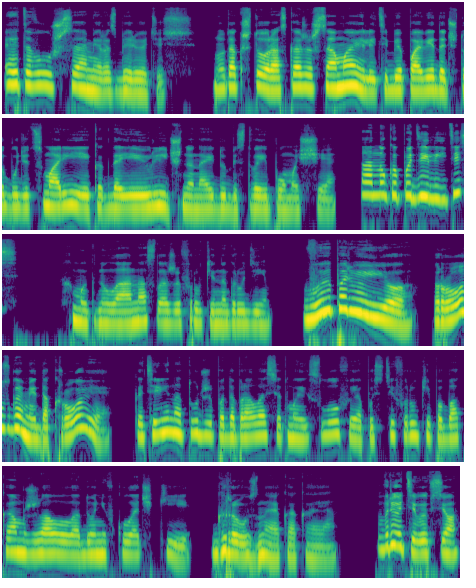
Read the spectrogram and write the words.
«Это вы уж сами разберетесь. Ну так что, расскажешь сама или тебе поведать, что будет с Марией, когда я ее лично найду без твоей помощи?» «А ну-ка поделитесь», — хмыкнула она, сложив руки на груди. «Выпарю ее розгами до крови». Катерина тут же подобралась от моих слов и, опустив руки по бокам, сжала ладони в кулачки. Грозная какая. Врете вы все.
